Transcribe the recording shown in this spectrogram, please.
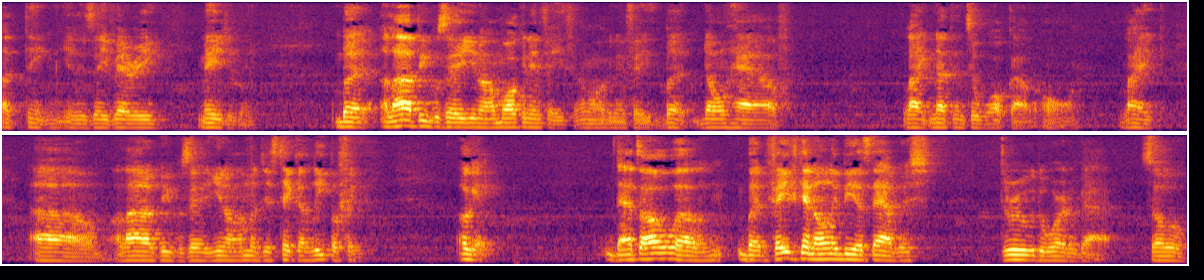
a thing. It is a very major thing. But a lot of people say, you know, I'm walking in faith. I'm walking in faith, but don't have like nothing to walk out on. Like um, a lot of people say, you know, I'm gonna just take a leap of faith. Okay, that's all well, but faith can only be established through the Word of God. So,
